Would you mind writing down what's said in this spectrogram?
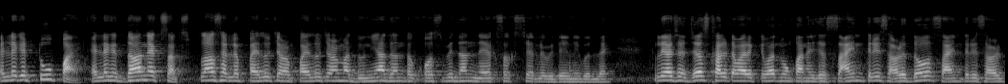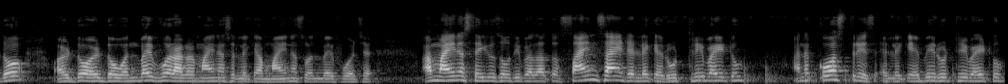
એટલે કે ટુ પાય એટલે કે ધન એક શખ્સ. પ્લસ એટલે પહેલું ચરણ. પહેલું ચરણમાં દુનિયા ધન તો કોસબી ધન ને એક શખ્સ છે એટલે વિધેયની બદલાય. ક્લિયર છે જસ્ટ ખાલી તમારે કિંમત મૂકવાની છે સાઇન ત્રીસ અડધો સાઇન ત્રીસ અડધો અડધો અડધો વન બાય ફોર આગળ માઇનસ એટલે કે આ માઇનસ વન બાય ફોર છે. આ માઇનસ થઈ ગયું સૌથી પહેલાં તો સાઇન સાઠ એટલે કે રૂટ થ્રી બાય ટુ અને કોસ ત્રીસ એટલે કે એ બી રૂટ થ્રી બાય ટુ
